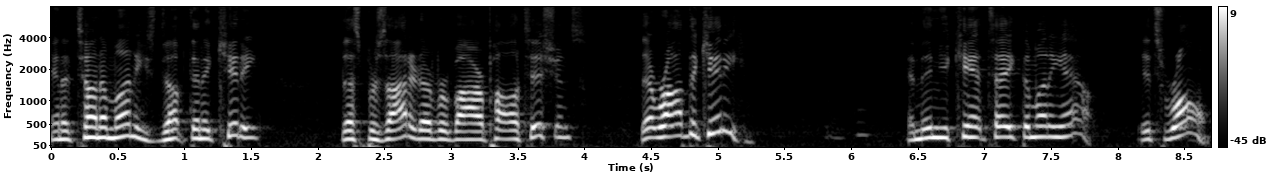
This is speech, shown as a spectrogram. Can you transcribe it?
and a ton of money's dumped in a kitty that's presided over by our politicians that robbed the kitty, mm-hmm. and then you can't take the money out. It's wrong.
